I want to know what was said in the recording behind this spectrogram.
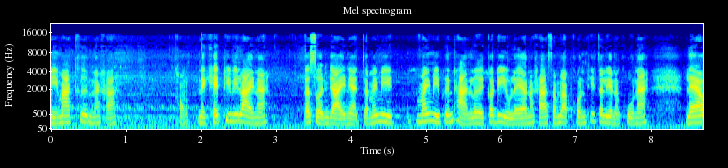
มีมากขึ้นนะคะ ของในเคสพี่วิไลนะ แต่ส่วนใหญ่เนี่ยจะไม่มีไม่มีพื้นฐานเลยก็ดีอยู่แล้วนะคะสำหรับคนที่จะเรียนกับครูนะ แล้ว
